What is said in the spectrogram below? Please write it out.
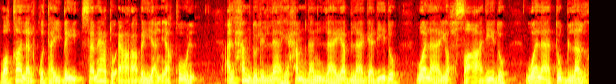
وقال القتيبي سمعت إعرابيا يقول الحمد لله حمدا لا يبلى جديده ولا يحصى عديده ولا تبلغ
